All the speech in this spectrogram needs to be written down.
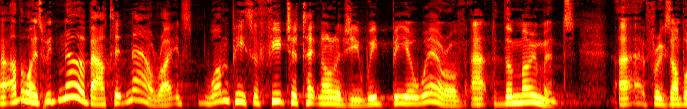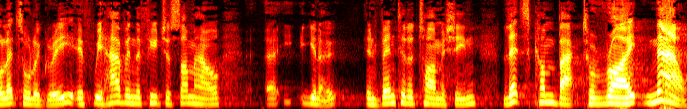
Uh, otherwise, we'd know about it now, right? It's one piece of future technology we'd be aware of at the moment. Uh, for example, let's all agree if we have in the future somehow, uh, you know, invented a time machine, let's come back to right now.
